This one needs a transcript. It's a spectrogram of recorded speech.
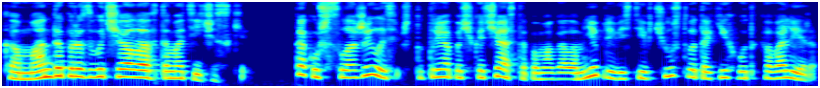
Команда прозвучала автоматически. Так уж сложилось, что тряпочка часто помогала мне привести в чувство таких вот кавалеров.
